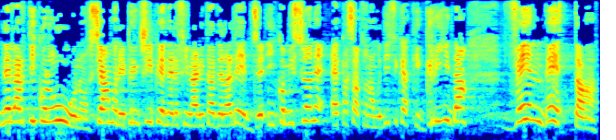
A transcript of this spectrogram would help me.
Nell'articolo 1 siamo nei principi e nelle finalità della legge, in Commissione è passata una modifica che grida vendetta,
